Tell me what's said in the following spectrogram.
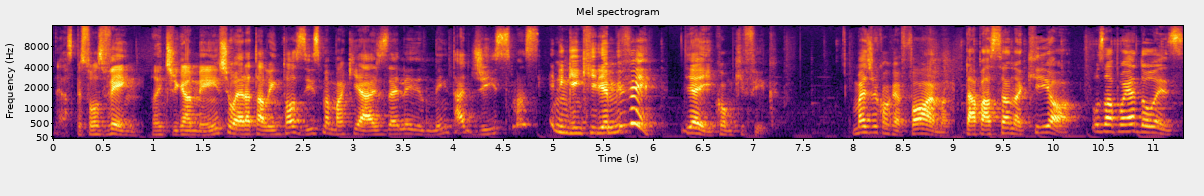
né? As pessoas veem. Antigamente eu era talentosíssima, maquiagens elementadíssimas e ninguém queria me ver. E aí, como que fica? Mas de qualquer forma, tá passando aqui, ó, os apoiadores.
